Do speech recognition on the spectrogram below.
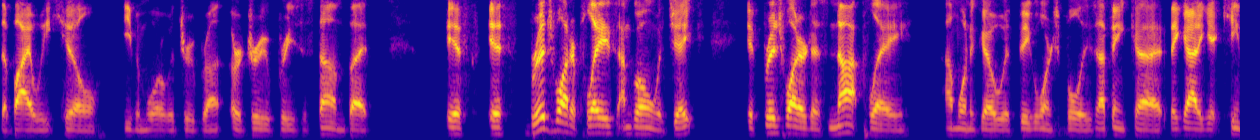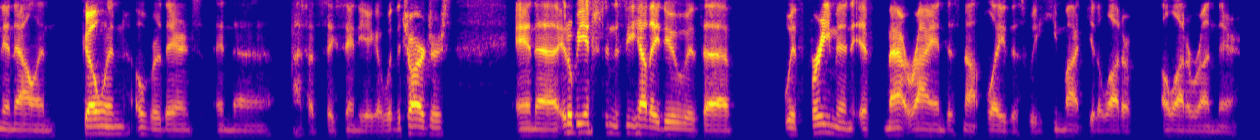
the bye week kill even more with Drew Brunt or Drew Brees' thumb. But if if Bridgewater plays, I'm going with Jake. If Bridgewater does not play, I'm going to go with Big Orange Bullies. I think uh, they got to get Keenan Allen going over there and, in uh, I was about to say San Diego with the Chargers, and uh, it'll be interesting to see how they do with uh, with Freeman if Matt Ryan does not play this week. He might get a lot of a lot of run there.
